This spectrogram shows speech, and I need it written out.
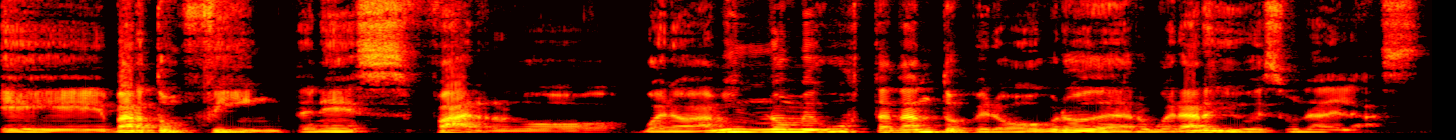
eh, Barton Fink, tenés Fargo. Bueno, a mí no me gusta tanto, pero Oh Brother, Where Are You es una de las,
